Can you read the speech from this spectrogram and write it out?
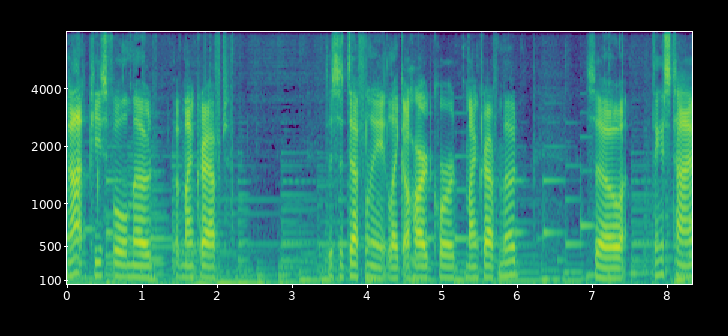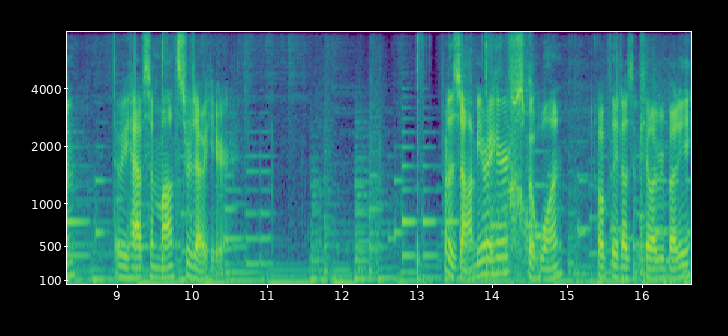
not peaceful mode of Minecraft. This is definitely like a hardcore Minecraft mode. So I think it's time that we have some monsters out here. Put a zombie right here, just put one. Hopefully it doesn't kill everybody.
